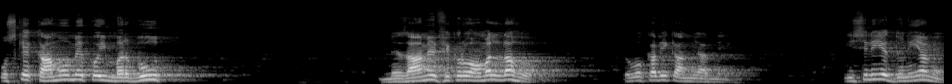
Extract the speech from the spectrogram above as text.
اس کے کاموں میں کوئی مربوط نظام فکر و عمل نہ ہو تو وہ کبھی کامیاب نہیں ہو اس لیے دنیا میں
